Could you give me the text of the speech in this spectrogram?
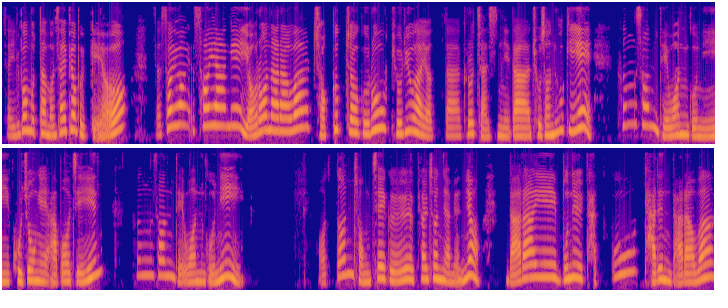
자, 1번부터 한번 살펴볼게요. 자, 서양, 서양의 여러 나라와 적극적으로 교류하였다. 그렇지 않습니다. 조선 후기에 흥선대원군이 고종의 아버지인 흥선대원군이 어떤 정책을 펼쳤냐면요. 나라의 문을 닫고 다른 나라와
